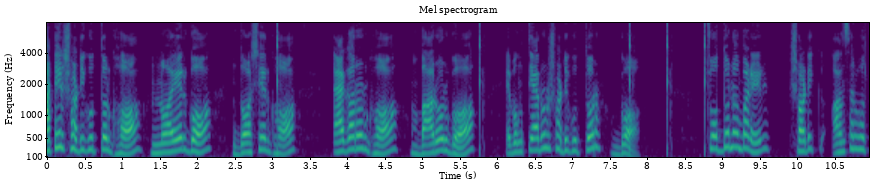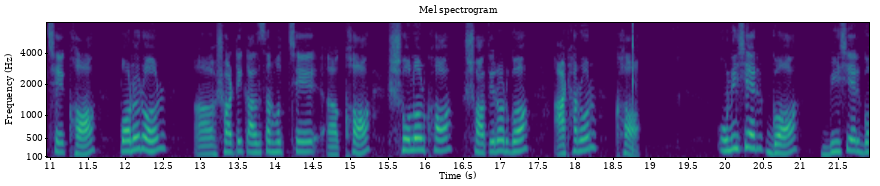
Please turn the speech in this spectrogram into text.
আটের সঠিক উত্তর ঘ, নয়ের গ, দশের ঘ এগারোর ঘ, বারোর গ এবং তেরোর সঠিক উত্তর গ। চোদ্দ নম্বরের সঠিক আনসার হচ্ছে খ, পনেরোর সঠিক আনসার হচ্ছে খ, ষোলোর খ, সতেরোর গ, আঠারোর খ। উনিশের গ, বিশের গ,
